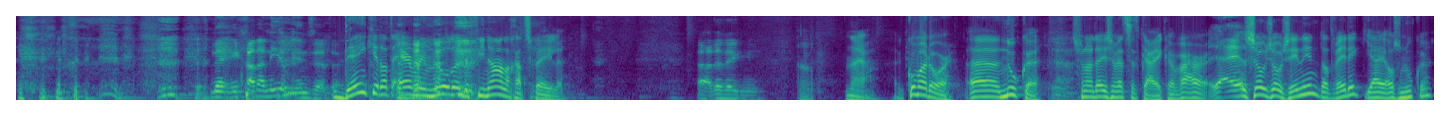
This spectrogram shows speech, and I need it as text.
nee, ik ga daar niet op inzetten. Denk je dat Erwin Mulder de finale gaat spelen? Ja, dat weet ik niet. Nou ja, kom maar door. Eh Noeke, Ja. als we naar deze wedstrijd kijken. Waar, ja, eh, sowieso zin in, dat weet ik. Jij als Noeke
